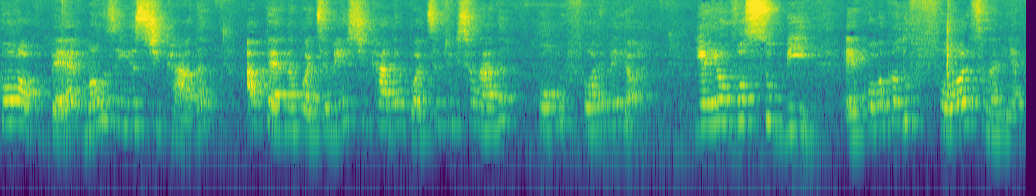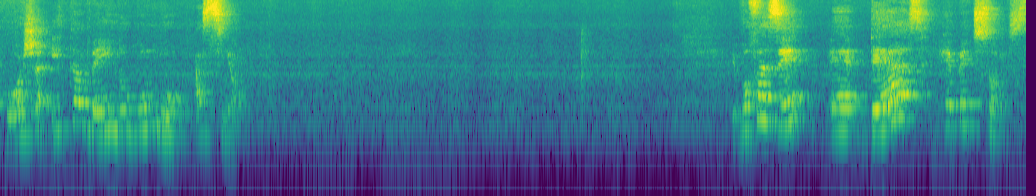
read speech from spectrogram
Coloco o pé, mãozinha esticada. A perna pode ser bem esticada, pode ser flexionada, como for melhor. E aí eu vou subir, é, colocando força na minha coxa e também no bumbum, assim ó. Eu vou fazer é, 10 repetições.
